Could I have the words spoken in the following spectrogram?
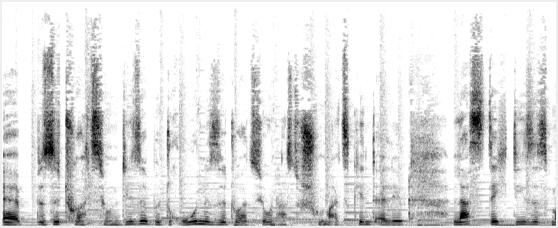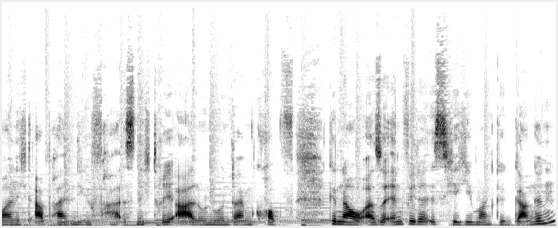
Äh, Situation, diese bedrohende Situation hast du schon mal als Kind erlebt. Lass dich dieses Mal nicht abhalten. Die Gefahr ist nicht real und nur in deinem Kopf. Genau, also entweder ist hier jemand gegangen,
